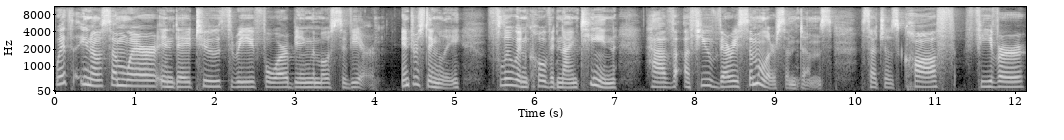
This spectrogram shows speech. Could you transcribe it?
with, you know, somewhere in day two, three, four being the most severe. Interestingly, flu and COVID 19 have a few very similar symptoms, such as cough, fever,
